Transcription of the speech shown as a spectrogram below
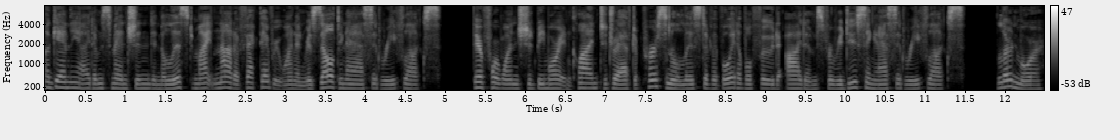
Again, the items mentioned in the list might not affect everyone and result in acid reflux. Therefore, one should be more inclined to draft a personal list of avoidable food items for reducing acid reflux. Learn more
